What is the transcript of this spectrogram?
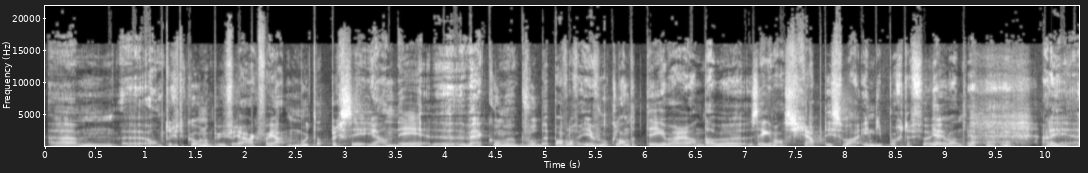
Ehm, eh, om terug te komen op uw vraag, van ja, moet dat per se? Ja, nee. Eh, wij komen bijvoorbeeld bij Pavlov even goed klanten tegen waaraan dat we zeggen van schrapt is wat in die portefeuille. Ja, want, ja, ja, ja. allee, eh,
